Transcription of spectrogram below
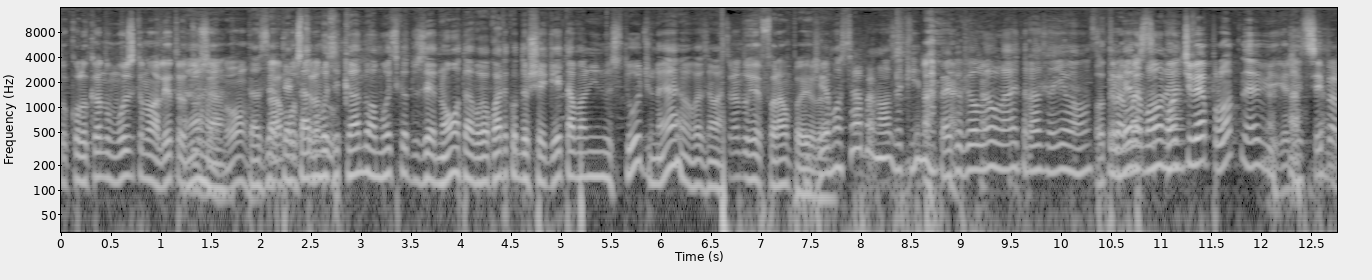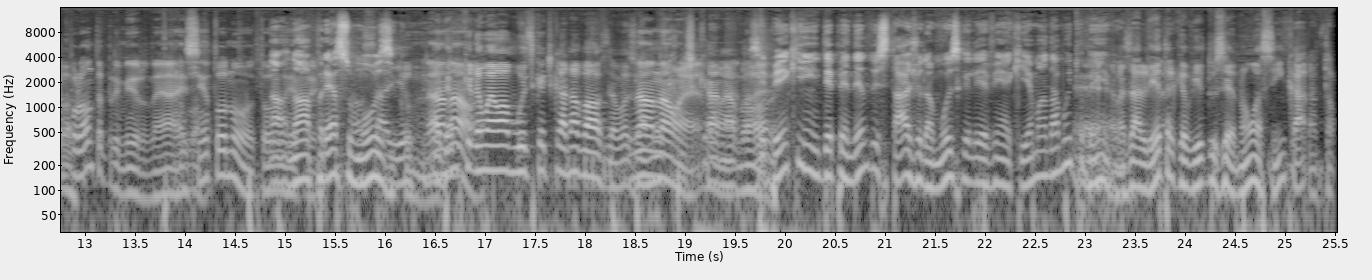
tô colocando música numa letra do Zenon. Tá, tava tá mostrando... musicando uma música do Zenon, tava, agora quando eu cheguei tava ali no estúdio, né? Mostrando o refrão para ele. Podia mostrar para nós aqui, né? Pega o violão lá e traz aí, ó. Outra, primeira mão, né? Quando tiver pronto, né, Vig? A gente sempre tá apronta primeiro, né? Tá assim eu tô no... Tô não, no não apresso músico. Não, Até não. porque não é uma música de carnaval, Zé. Não, não é. Se bem que independendo do estágio da música, ele ia vir aqui e mandar muito é, bem. Mas a letra que eu vi do Zenon, assim, cara, tá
